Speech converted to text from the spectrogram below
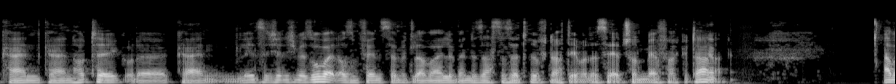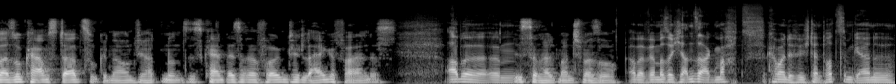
kein, kein Hot Take oder kein, lehnt sich ja nicht mehr so weit aus dem Fenster mittlerweile, wenn du sagst, dass er trifft, nachdem er das ja jetzt schon mehrfach getan ja. hat. Aber so kam es dazu, genau. Und wir hatten uns ist kein besserer Folgentitel eingefallen. Das aber, ähm, ist dann halt manchmal so. Aber wenn man solche Ansagen macht, kann man natürlich dann trotzdem gerne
